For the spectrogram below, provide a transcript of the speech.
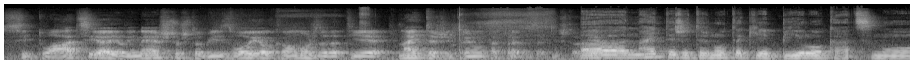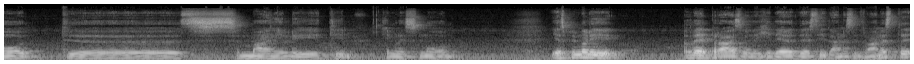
situacija ili nešto što bi izvojio kao možda da ti je najteži trenutak preduzetništva? A, najteži trenutak je bilo kad smo d, smanjili tim. Imali smo, jesmo imali lep razvoj 2009, 10, 11, 12,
